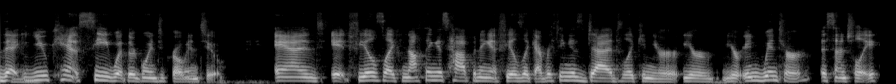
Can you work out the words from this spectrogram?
that mm. you can't see what they're going to grow into. And it feels like nothing is happening. It feels like everything is dead like in your you're you're in winter essentially.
